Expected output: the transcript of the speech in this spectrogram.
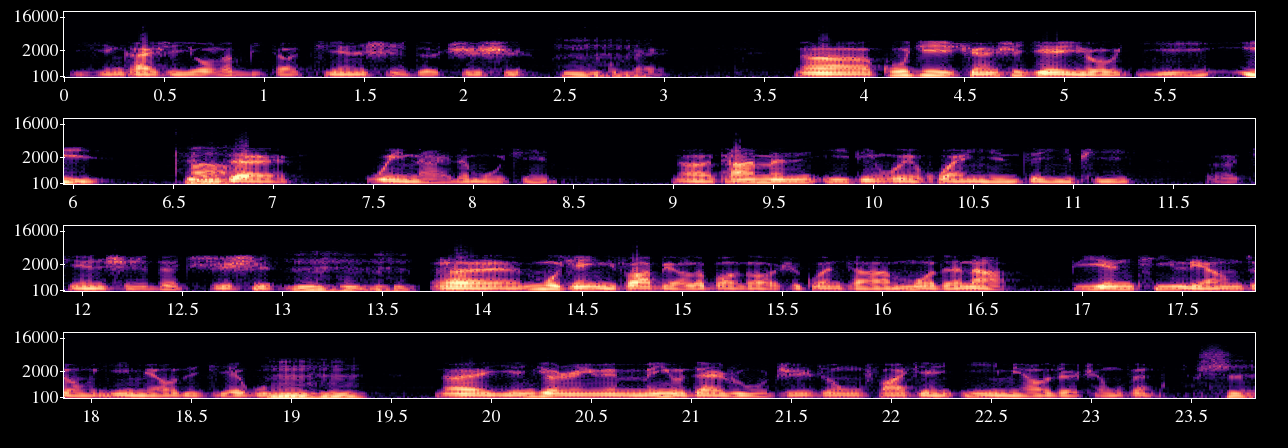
已经开始有了比较坚实的知识。嗯 OK，那估计全世界有一亿正在喂奶的母亲，那他们一定会欢迎这一批呃坚实的知识。嗯哼嗯哼呃，目前已发表了报告，是观察莫德纳、BNT 两种疫苗的结果。嗯哼那研究人员没有在乳汁中发现疫苗的成分，是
